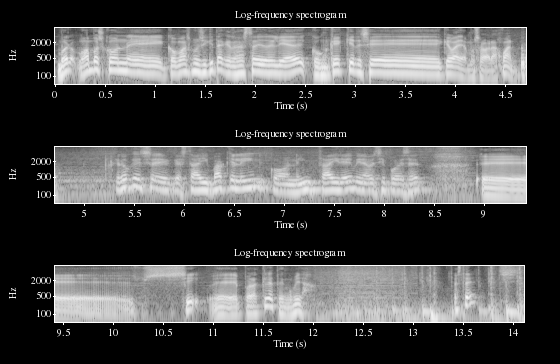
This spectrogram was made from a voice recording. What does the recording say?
Bueno, vamos con, eh, con más musiquita que nos has traído el día de hoy. ¿Con qué quieres eh, que vayamos ahora, Juan? Creo que, es, eh, que está ahí Buckley con Inzaire, mira a ver si puede ser. Eh, sí, eh, por aquí le tengo, mira. ¿Este? Once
